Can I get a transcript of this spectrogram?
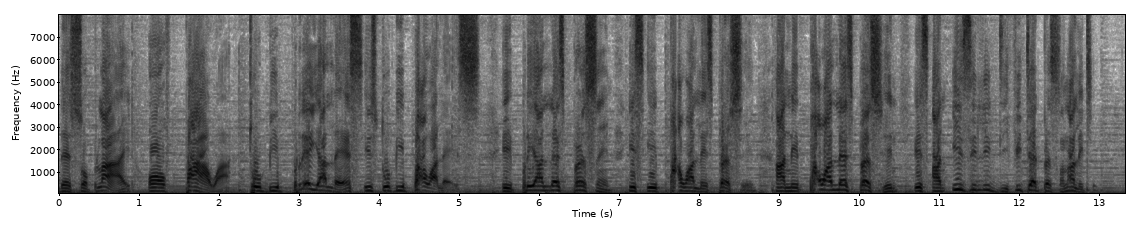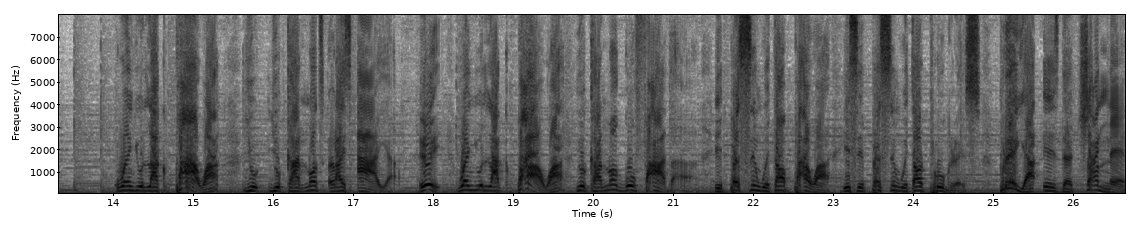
the supply of power. To be prayerless is to be powerless. A prayerless person is a powerless person, and a powerless person is an easily defeated personality. When you lack power, you you cannot rise higher. Hey, when you lack power, you cannot go farther. A person without power is a person without progress. Prayer is the channel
